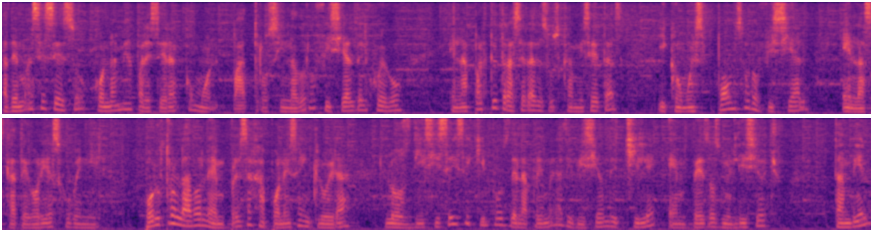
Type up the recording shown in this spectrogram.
Además es eso, Konami aparecerá como el patrocinador oficial del juego en la parte trasera de sus camisetas y como sponsor oficial en las categorías juveniles. Por otro lado, la empresa japonesa incluirá los 16 equipos de la Primera División de Chile en PES 2018. También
